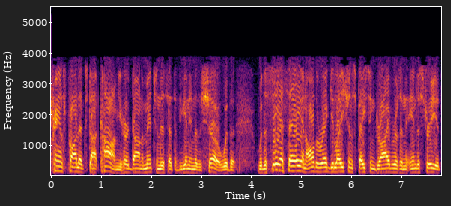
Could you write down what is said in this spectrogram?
transproducts.com. You heard Donna mention this at the beginning of the show. With the with the CSA and all the regulations facing drivers in the industry, it's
